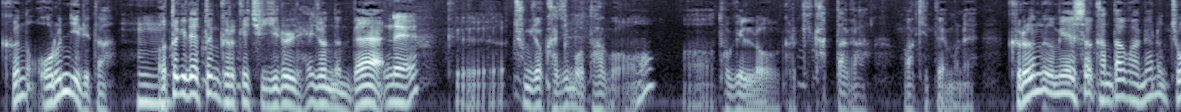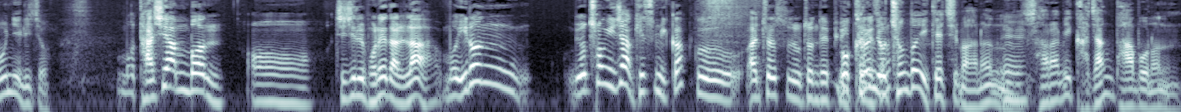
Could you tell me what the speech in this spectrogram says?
그건 옳은 일이다. 음, 어떻게 됐든 그렇게 지지를 해줬는데 네. 그 충족하지 못하고 어, 독일로 그렇게 갔다가 왔기 때문에 그런 의미에서 간다고 하면은 좋은 일이죠. 뭐 다시 한번 어, 지지를 보내달라. 뭐 이런 요청이지 않겠습니까? 그 안철수 전 대표 뭐 그런? 요청도 있겠지만은 네. 사람이 가장 바보는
